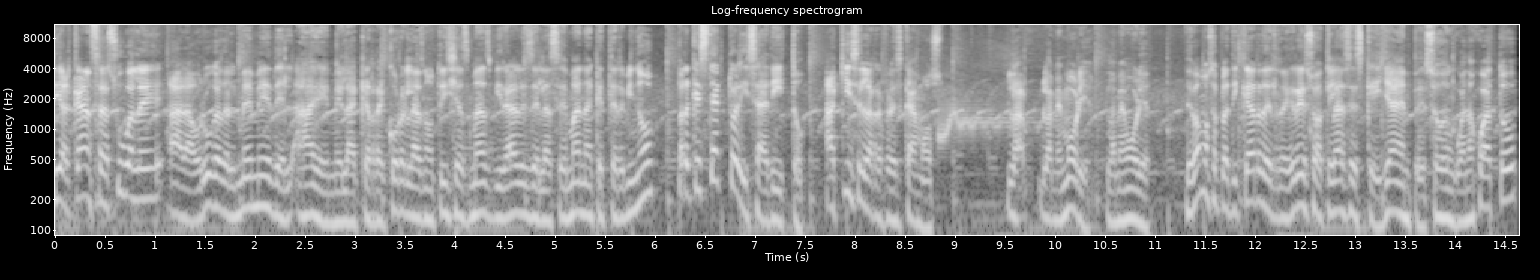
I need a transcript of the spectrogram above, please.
Si alcanza, súbale a la oruga del meme del AM, la que recorre las noticias más virales de la semana que terminó, para que esté actualizadito. Aquí se la refrescamos. La, la memoria, la memoria. Le vamos a platicar del regreso a clases que ya empezó en Guanajuato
